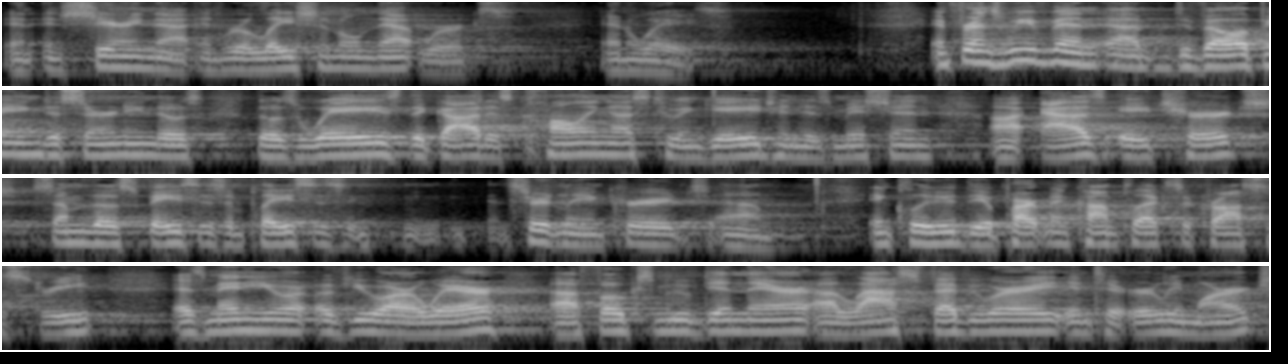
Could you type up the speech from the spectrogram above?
and, and sharing that in relational networks and ways. And friends, we've been uh, developing, discerning those, those ways that God is calling us to engage in his mission uh, as a church. Some of those spaces and places certainly encourage, um, include the apartment complex across the street. As many of you are aware, uh, folks moved in there uh, last February into early March.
